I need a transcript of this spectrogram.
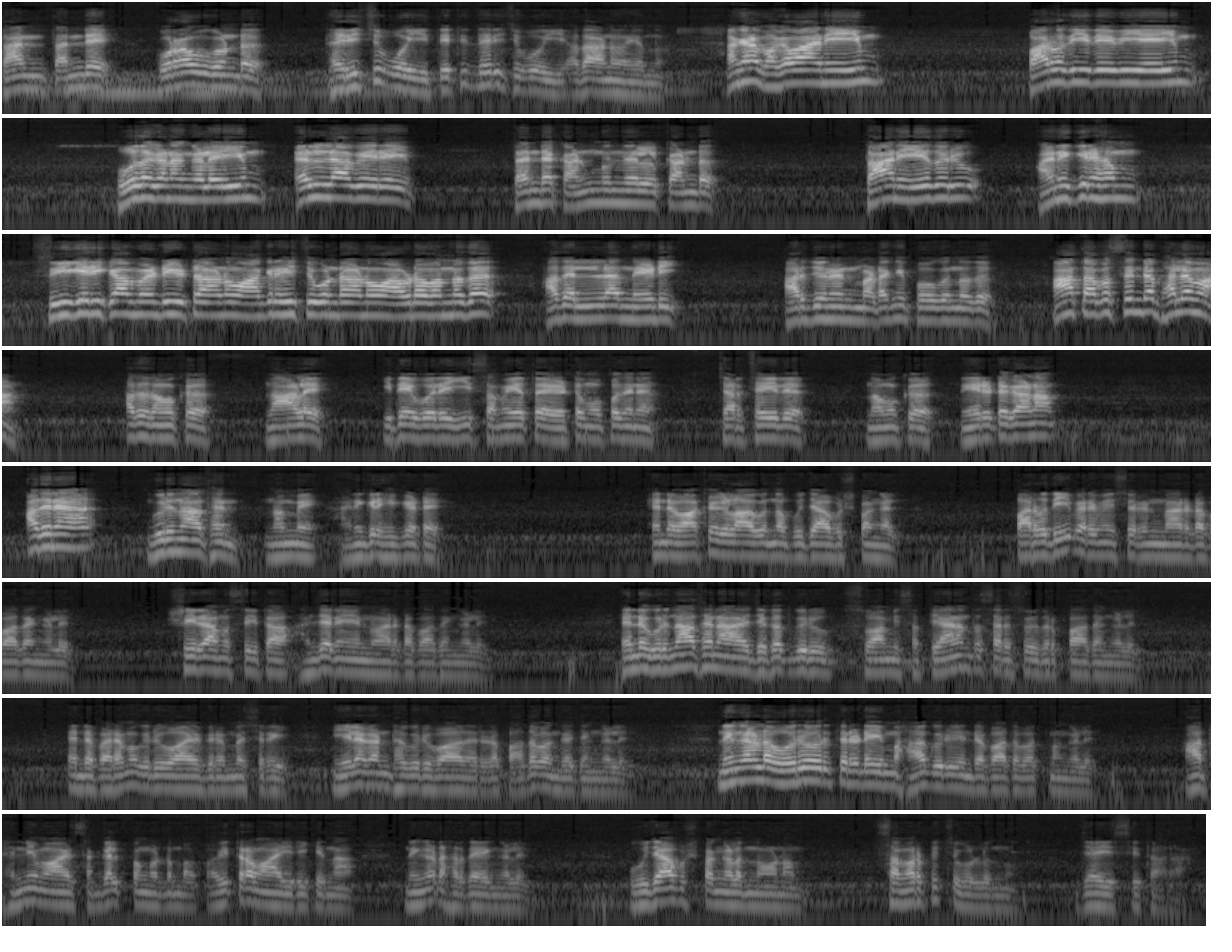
താൻ തന്റെ കുറവ് കൊണ്ട് ധരിച്ചു പോയി തെറ്റിദ്ധരിച്ചു പോയി അതാണ് എന്ന്. അങ്ങനെ ഭഗവാനെയും പാർവതീദേവിയെയും ഭൂതഗണങ്ങളെയും എല്ലാവരെയും തന്റെ കൺമുന്നിൽ കണ്ട് താൻ ഏതൊരു അനുഗ്രഹം സ്വീകരിക്കാൻ വേണ്ടിയിട്ടാണോ ആഗ്രഹിച്ചുകൊണ്ടാണോ അവിടെ വന്നത് അതെല്ലാം നേടി അർജുനൻ മടങ്ങിപ്പോകുന്നത്. ആ തപസ്സിന്റെ ഫലമാണ്. അത് നമുക്ക് നാളെ ഇതേപോലെ ഈ സമയത്ത് എട്ട് മുപ്പതിന് ചർച്ചയിൽ നമുക്ക് നേരിട്ട് കാണാം. അതിന് ഗുരുനാഥൻ നമ്മെ അനുഗ്രഹിക്കട്ടെ. എന്റെ വാക്കുകളാകുന്ന പൂജാപുഷ്പങ്ങൾ പാർവതി പരമേശ്വരന്മാരുടെ പാദങ്ങളിൽ ശ്രീരാമസീത അഞ്ജനേയന്മാരുടെ പാദങ്ങളിൽ എന്റെ ഗുരുനാഥനായ ജഗദ്ഗുരു സ്വാമി സത്യാനന്ദ സരസ്വതി പാദങ്ങളിൽ എന്റെ പരമഗുരുവായ ബ്രഹ്മശ്രീ നീലകണ്ഠ ഗുരുപാദരുടെ പാദപങ്കജങ്ങളിൽ നിങ്ങളുടെ ഓരോരുത്തരുടെയും മഹാഗുരുവിന്റെ പാദപത്മങ്ങളിൽ ആ ധന്യമായ സങ്കല്പം കൊണ്ടും പവിത്രമായിരിക്കുന്ന നിങ്ങളുടെ ഹൃദയങ്ങളിൽ പൂജാപുഷ്പങ്ങളെന്നോണം സമർപ്പിച്ചുകൊള്ളുന്നു. ജയ് സീതാറാം.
